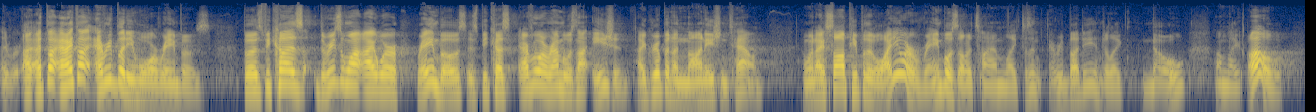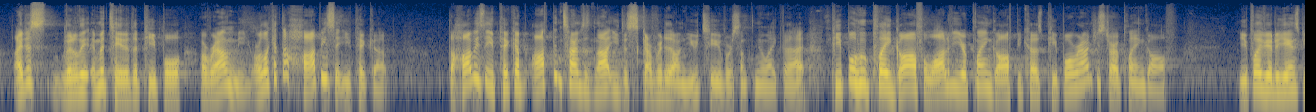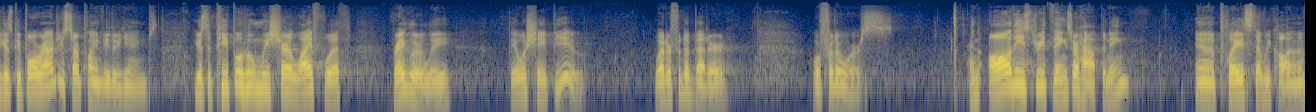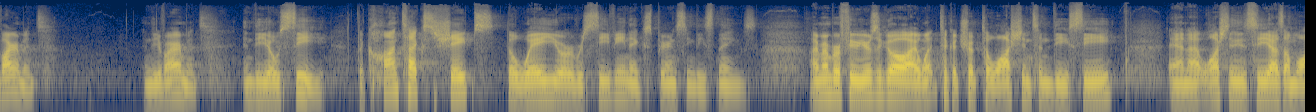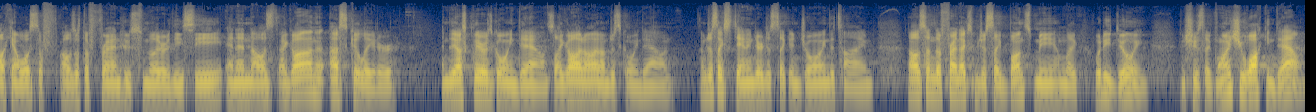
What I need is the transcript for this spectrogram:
I, I, thought, I thought everybody wore rainbows. But it's because the reason why I wear rainbows is because everyone around me was not Asian. I grew up in a non Asian town. And when I saw people, they go, Why do you wear rainbows all the time? I'm like, Doesn't everybody? And they're like, No. I'm like, Oh, I just literally imitated the people around me. Or look at the hobbies that you pick up. The hobbies that you pick up, oftentimes it's not you discovered it on YouTube or something like that. People who play golf, a lot of you are playing golf because people around you start playing golf. You play video games because people around you start playing video games. Because the people whom we share life with regularly, they will shape you whether for the better or for the worse. And all these three things are happening in a place that we call an environment. In the environment, in the OC. The context shapes the way you're receiving and experiencing these things. I remember a few years ago, I went took a trip to Washington, D.C. And at Washington, D.C., as I'm walking, I was, I was with a friend who's familiar with D.C. And then I, was, I got on an escalator, and the escalator is going down. So I got on, I'm just going down. I'm just like standing there, just like enjoying the time. And all of a sudden, the friend next to me just like bumps me. I'm like, what are you doing? And she's like, why aren't you walking down?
